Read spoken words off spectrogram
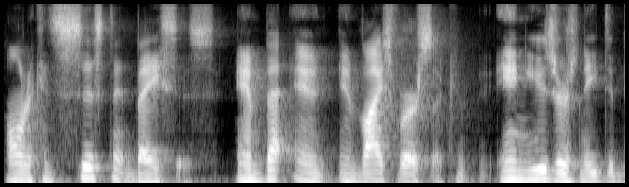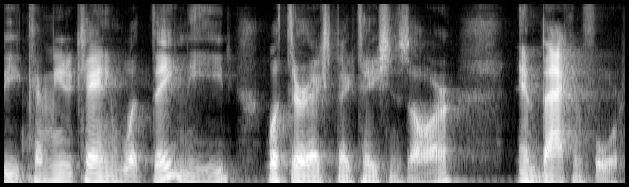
on a consistent basis and, and, and vice versa. End users need to be communicating what they need, what their expectations are, and back and forth.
